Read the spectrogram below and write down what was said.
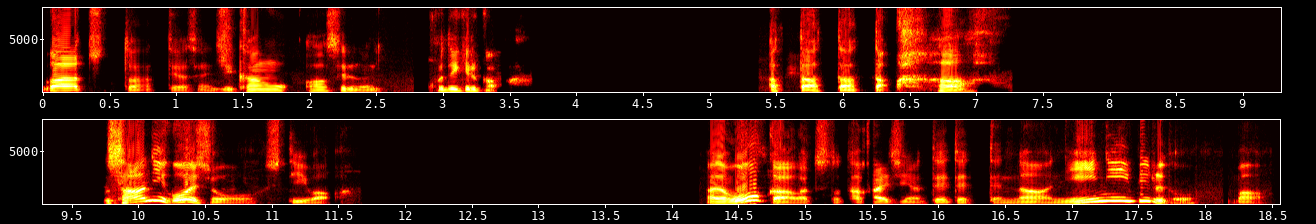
わちょっと待ってください。時間を合わせるのに。これでいけるか。あったあったあった。はあ。325でしょ、シティは。あ、でもウォーカーがちょっと高い位置には出てってんな。22ビルド？まあ。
